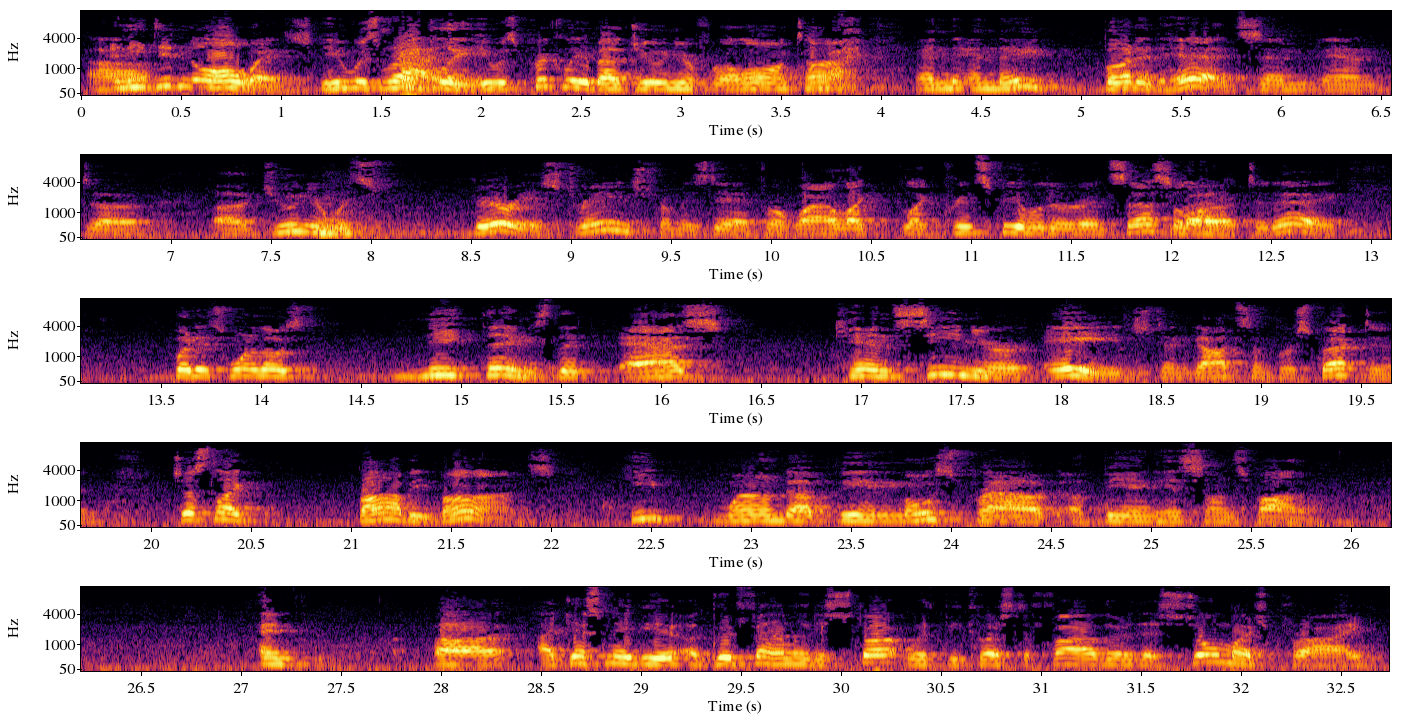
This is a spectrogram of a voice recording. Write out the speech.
Uh, and he didn't always. He was prickly. Right. He was prickly about Junior for a long time, and and they butted heads. And and uh, uh, Junior was very estranged from his dad for a while, like like Prince Fielder and Cecil right. are today. But it's one of those neat things that as Ken Senior aged and got some perspective, just like Bobby Bonds, he wound up being most proud of being his son's father. And uh, I guess maybe a, good family to start with because the father, there's so much pride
